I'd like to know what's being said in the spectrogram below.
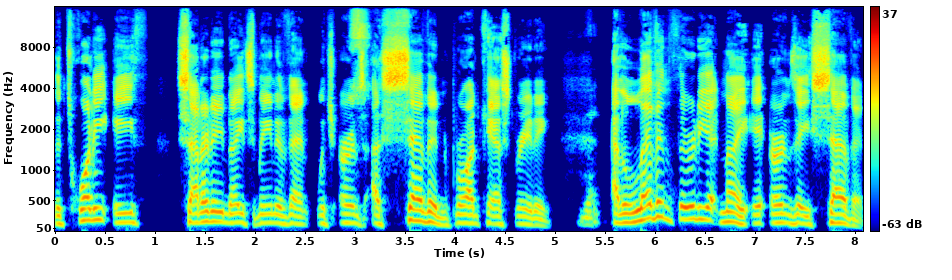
the 28th Saturday night's main event, which earns a seven broadcast rating. Yeah. At 11:30 at night, it earns a seven.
